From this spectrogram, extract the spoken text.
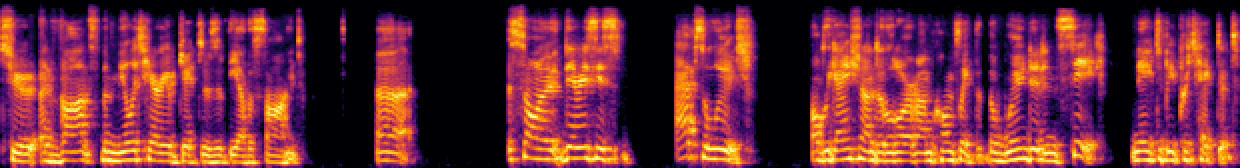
to advance the military objectives of the other side. Uh, so there is this absolute obligation under the law of armed conflict that the wounded and sick need to be protected.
